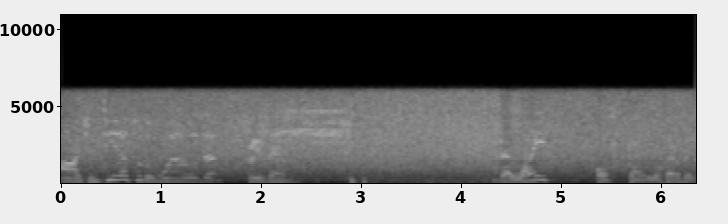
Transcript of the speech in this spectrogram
Argentina to the World presents The Life of Carlos Gardel.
